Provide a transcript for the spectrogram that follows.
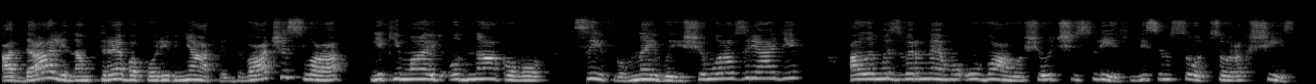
А далі нам треба порівняти два числа, які мають однакову цифру в найвищому розряді, але ми звернемо увагу, що у числі 846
